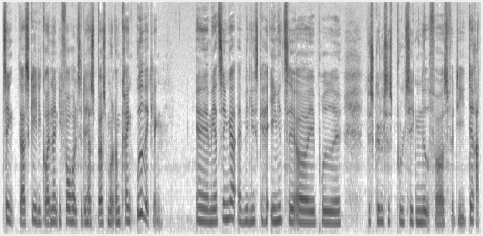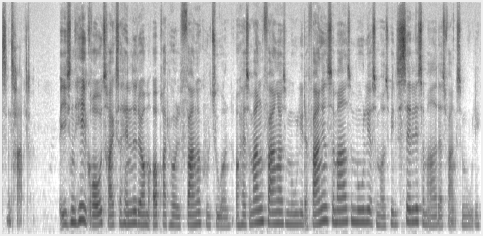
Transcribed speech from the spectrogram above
ting, der er sket i Grønland i forhold til det her spørgsmål omkring udvikling. Øh, men jeg tænker, at vi lige skal have Inge til at øh, bryde beskyttelsespolitikken ned for os, fordi det er ret centralt. I sådan helt grove træk, så handlede det om at opretholde fangerkulturen, og have så mange fanger som muligt, der fangede så meget som muligt, og som også ville sælge så meget af deres fang som muligt.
